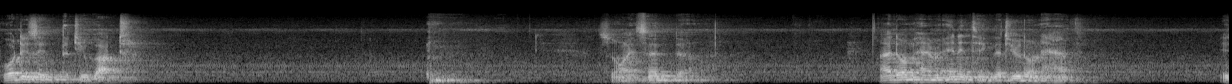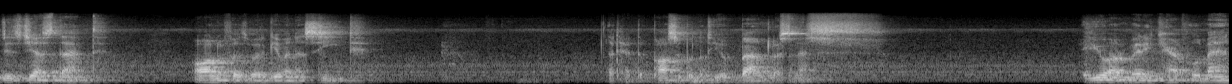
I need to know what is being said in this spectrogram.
What is it that you got? So I said, uh, I don't have anything that you don't have. It is just that all of us were given a seed that had the possibility of boundlessness. You are a very careful man.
